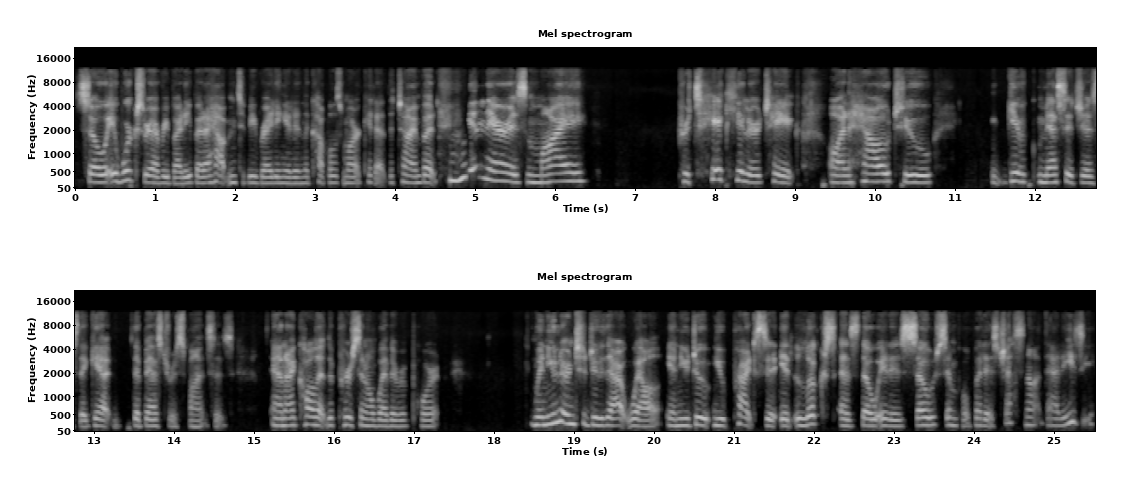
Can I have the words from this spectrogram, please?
So it works for everybody, but I happened to be writing it in the couples market at the time. But mm-hmm. in there is my particular take on how to give messages that get the best responses. And I call it the personal weather report when you learn to do that well and you do you practice it it looks as though it is so simple but it's just not that easy.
